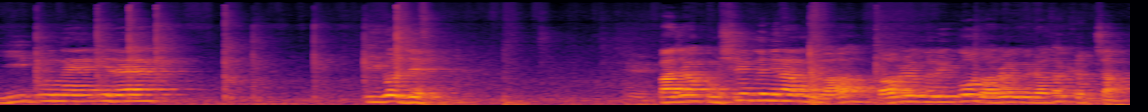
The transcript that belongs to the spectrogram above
2분의 1의 이거지. 맞아? 그럼 실근이라는 건 너를 그리고 너를 그려서 교점.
